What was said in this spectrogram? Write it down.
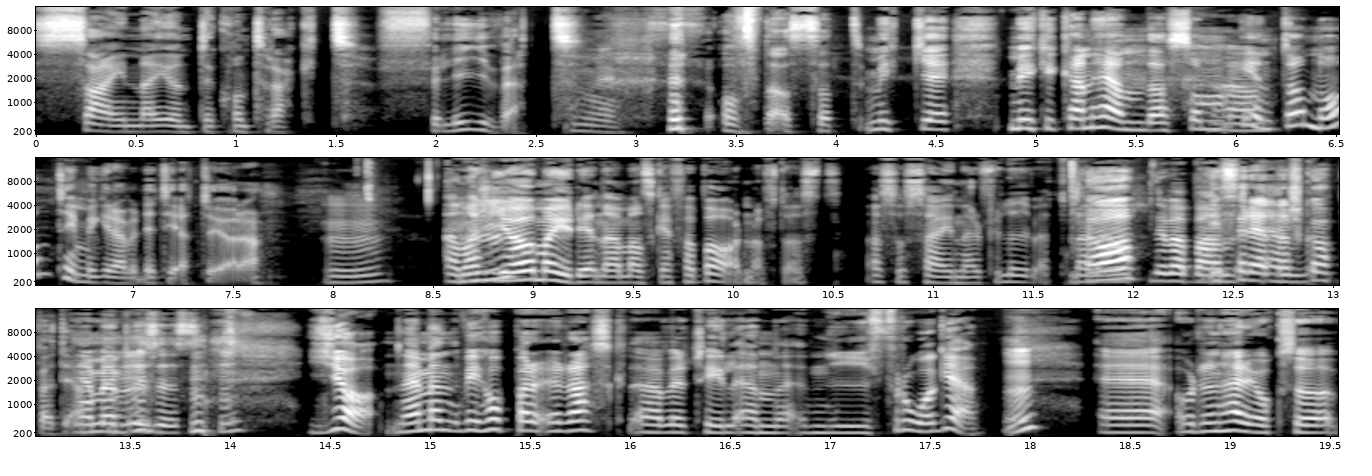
signar ju inte kontrakt för livet Nej. oftast så mycket, mycket kan hända som Ja. inte har någonting med graviditet att göra Mm. Annars Mm. gör man ju det när man skaffar barn oftast. Alltså signar för livet. Men, ja, det var bara i en- föräldraskapet ja. Ja men Mm. precis. Ja, nej men vi hoppar raskt över till en ny fråga. Mm. Eh, och den här är också,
